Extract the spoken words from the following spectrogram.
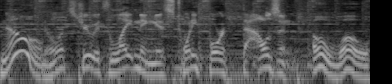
No. No, it's true. It's lightning. It's 24,000. Oh, whoa.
